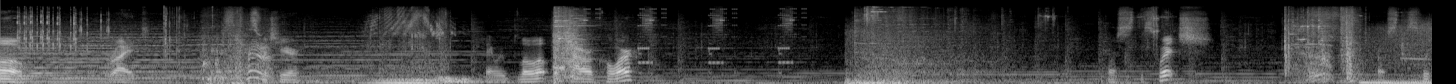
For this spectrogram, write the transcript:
Oh, right. Switch here. Then we blow up the power core. Press the switch. Press the switch.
